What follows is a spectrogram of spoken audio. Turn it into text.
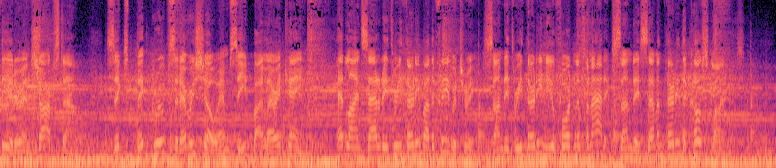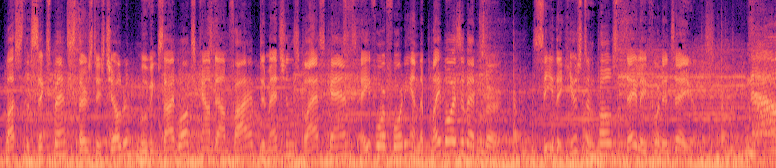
Theater in Sharpstown. Six big groups at every show, emceed by Larry Kane. Headline Saturday 3:30 by the Fever Tree. Sunday 3:30 Neal Ford and the Fanatics. Sunday 7:30 the Coastliners. Plus the Sixpence, Thursday's Children, Moving Sidewalks, Countdown 5, Dimensions, Glass Cans, A440, and the Playboys of Edinburgh. See the Houston Post daily for details. Now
